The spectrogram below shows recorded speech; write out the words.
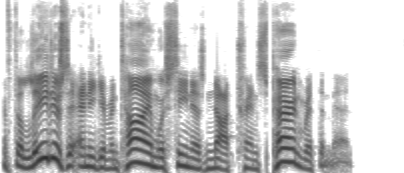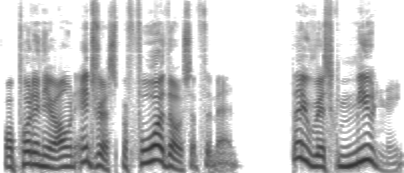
If the leaders at any given time were seen as not transparent with the men, or putting their own interests before those of the men, they risk mutiny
